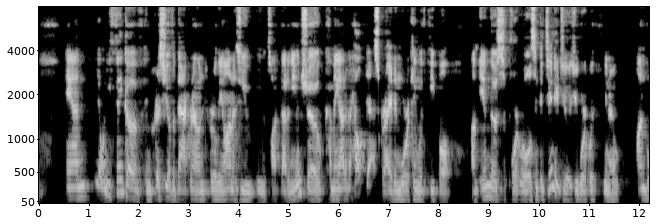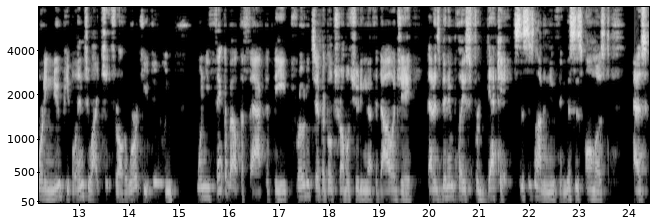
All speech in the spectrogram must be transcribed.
And you know, when you think of, and Chris, you have a background early on, as you, you know, talked about in the intro, coming out of a help desk, right, and working with people um, in those support roles, and continue to as you work with, you know, onboarding new people into IT through all the work you do. And when you think about the fact that the prototypical troubleshooting methodology that has been in place for decades. This is not a new thing. This is almost as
